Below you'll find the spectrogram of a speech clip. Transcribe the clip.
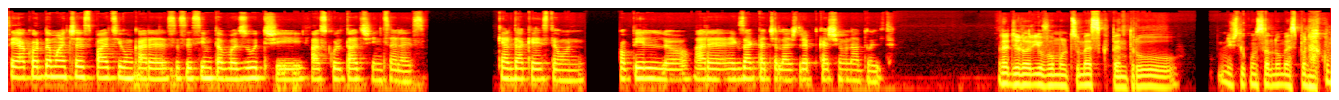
Să-i acordăm acest spațiu în care să se simtă văzut și ascultat și înțeles. Chiar dacă este un copil, are exact același drept ca și un adult. Dragilor, eu vă mulțumesc pentru, nu știu cum să-l numesc până acum,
